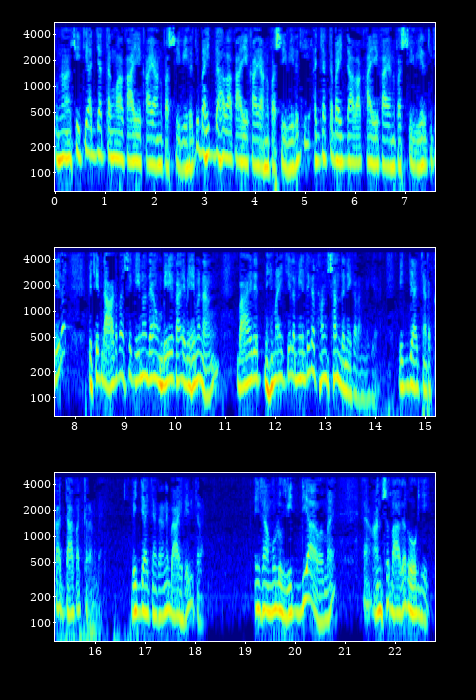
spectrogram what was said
උන්වහන්සේ ඉති අජ්ජත්තං වා කායේ කායානුපස්සී විහෙරති බහිද්ධාවා කායේ කායානුපස්සී විහෙරති අජ්ජත්ත බහිද්ධාවා කායේ කායානුපස්සී විහෙරති කියලා. මෙතෙන් ආවට පස්සේ කියනවා දැන් උඹේ කාය මෙහෙමනම් බාහිරෙත් මෙහෙමයි කියලා මේ දෙක සංසන්දනය කරන්න කියලා. විද්‍යාඥයට කවදාකවත් කරන්න බෑ. විද්‍යාඥයා කරන්නේ බාහිර විතරයි. ඒ නිසා මුළු විද්‍යාවම අංශ භාග රෝගියෙක්.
